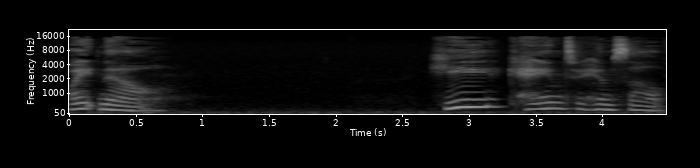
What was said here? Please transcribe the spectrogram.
wait now. He came to himself.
